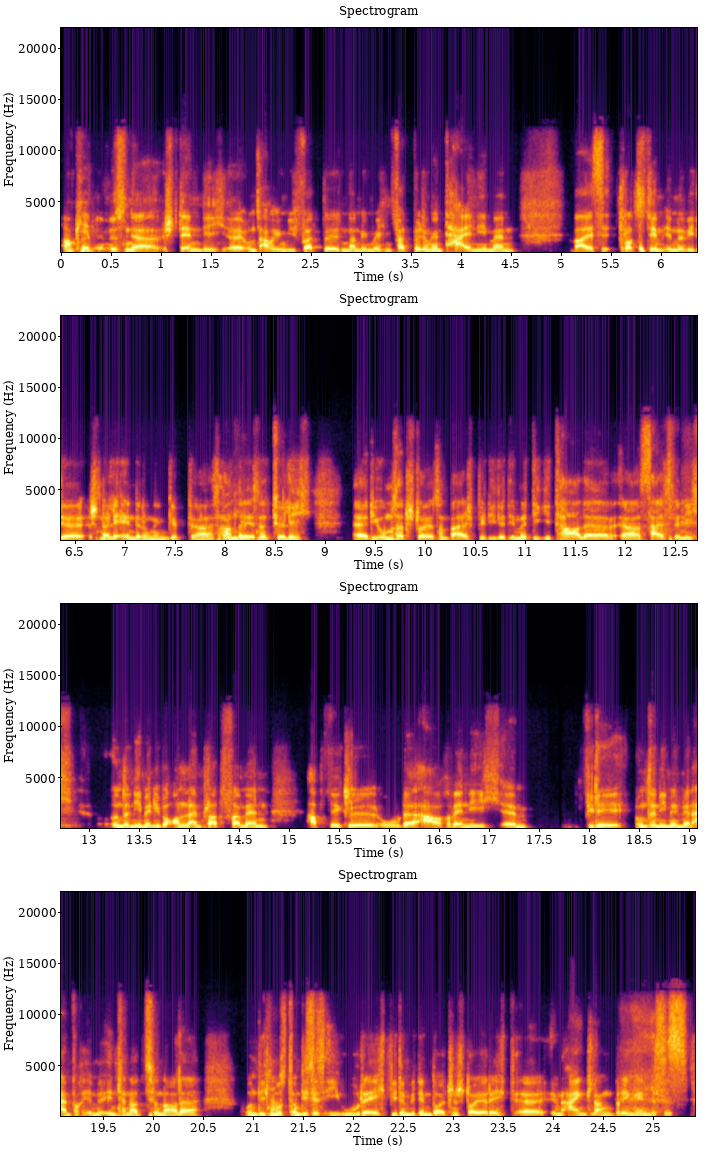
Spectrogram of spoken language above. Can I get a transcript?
Okay. Also wir müssen ja ständig äh, uns auch irgendwie fortbilden, an irgendwelchen Fortbildungen teilnehmen, weil es trotzdem immer wieder schnelle Änderungen gibt. Ja. Das okay. andere ist natürlich äh, die Umsatzsteuer zum Beispiel, die wird immer digitaler. Ja. Das heißt, wenn ich Unternehmen über Online-Plattformen abwickel oder auch wenn ich ähm, viele Unternehmen werden einfach immer internationaler und ich Klar. muss dann dieses EU-Recht wieder mit dem deutschen Steuerrecht äh, in Einklang bringen. Das ist,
